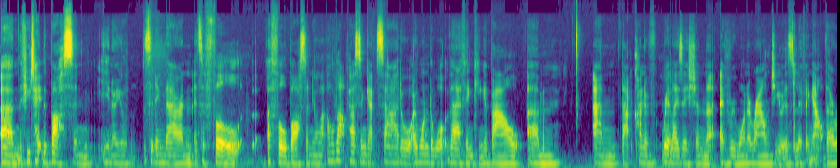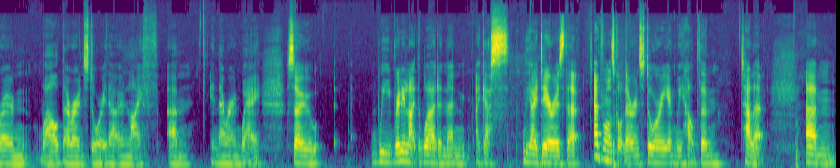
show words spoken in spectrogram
um, if you take the bus and you know you're sitting there and it's a full a full bus and you're like oh that person gets sad or I wonder what they're thinking about um, and that kind of realization that everyone around you is living out their own well their own story their own life um, in their own way. So we really like the word and then I guess the idea is that everyone's got their own story and we help them tell it. Um,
